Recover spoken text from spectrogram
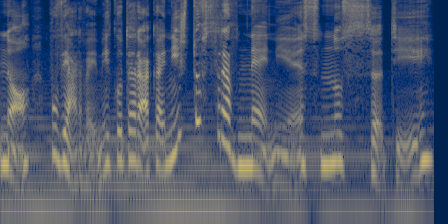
Но, повярвай ми, котарака е нищо в сравнение с носа ти.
